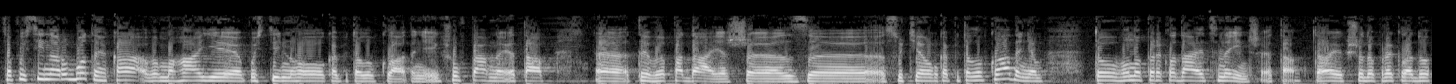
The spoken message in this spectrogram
Це постійна робота, яка вимагає постійного капіталовкладення. Якщо в певний етап е, ти випадаєш е, з е, суттєвим капіталовкладенням, то воно перекладається на інший етап. Та? Якщо, до прикладу,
